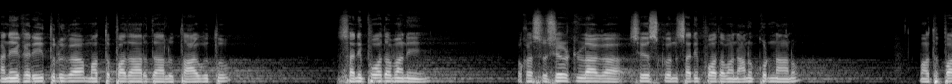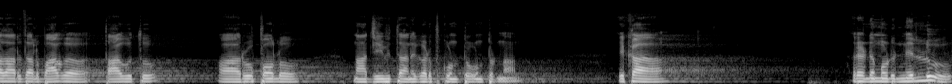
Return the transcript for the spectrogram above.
అనేక రీతులుగా మత్తు పదార్థాలు తాగుతూ చనిపోదామని ఒక సుసేటులాగా చేసుకొని చనిపోదామని అనుకున్నాను. మత పదార్థాలు బాగా తాగుతూ ఆ రూపంలో నా జీవితాన్ని గడుపుకుంటూ ఉంటున్నాను. ఇక రెండు మూడు నెలలు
